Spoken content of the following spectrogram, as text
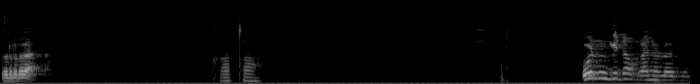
Bra. Rata. Unten geht noch eine, Leute.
